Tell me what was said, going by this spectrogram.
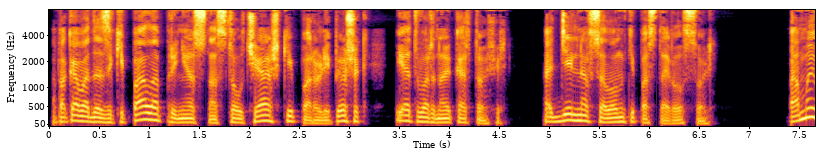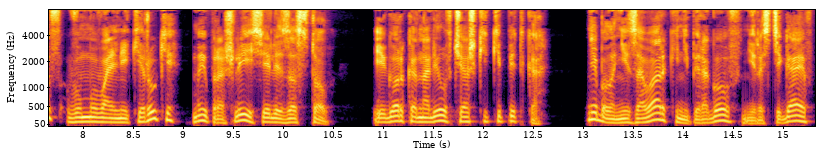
А пока вода закипала, принес на стол чашки, пару лепешек и отварной картофель. Отдельно в солонке поставил соль. Помыв в умывальнике руки, мы прошли и сели за стол. Егорка налил в чашки кипятка. Не было ни заварки, ни пирогов, ни растягаев.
